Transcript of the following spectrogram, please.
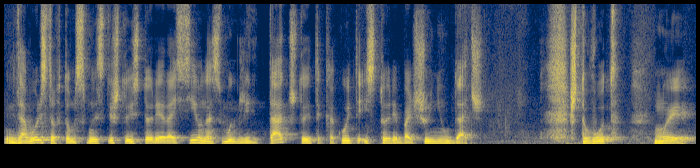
Недовольство в том смысле, что история России у нас выглядит так, что это какая-то история большой неудачи. Что вот мы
